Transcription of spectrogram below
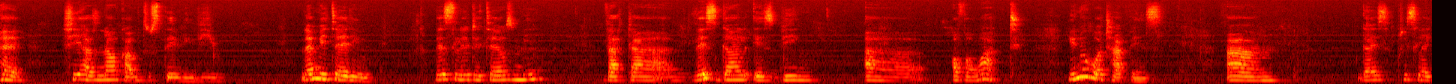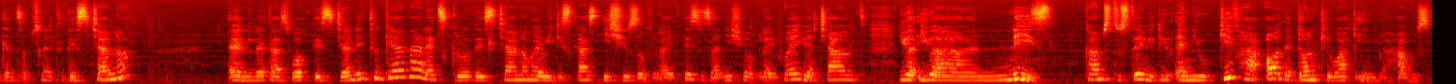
she has now come to stay with you. Let me tell you, this lady tells me that uh, this girl is being uh, overworked. You know what happens? Um, guys, please like and subscribe to this channel and let us walk this journey together. Let's grow this channel where we discuss issues of life. This is an issue of life where your child, your, your niece comes to stay with you and you give her all the donkey work in your house.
